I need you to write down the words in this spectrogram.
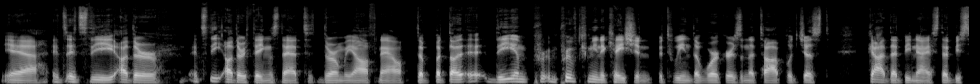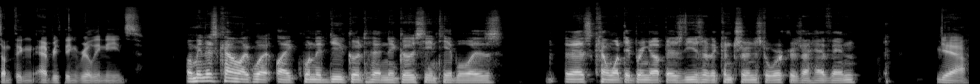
Yeah, it's it's the other it's the other things that throw me off now. The, but the the imp- improved communication between the workers and the top would just God, that'd be nice. That'd be something everything really needs. I mean, it's kind of like what like when they do go to a negotiating table is that's kind of what they bring up is these are the concerns the workers are having. Yeah,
